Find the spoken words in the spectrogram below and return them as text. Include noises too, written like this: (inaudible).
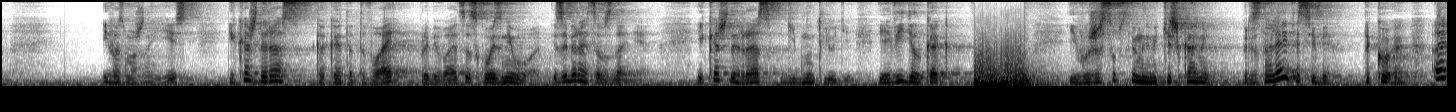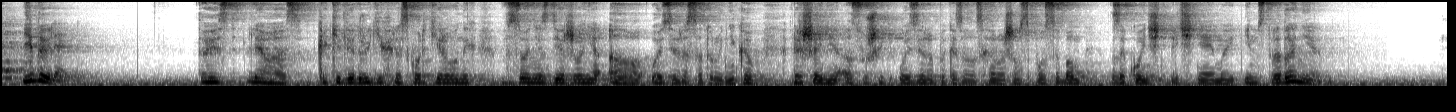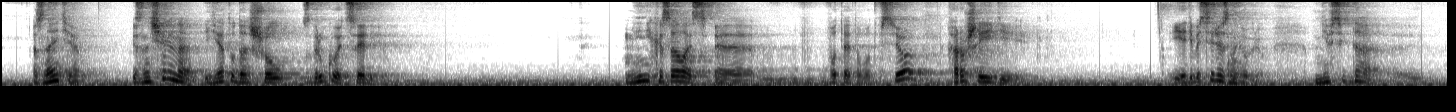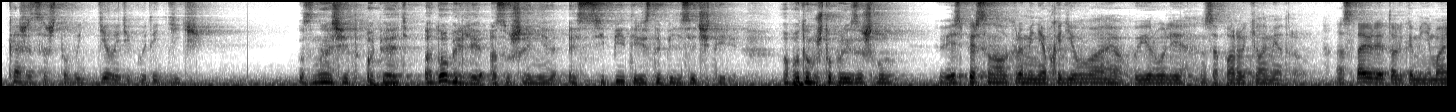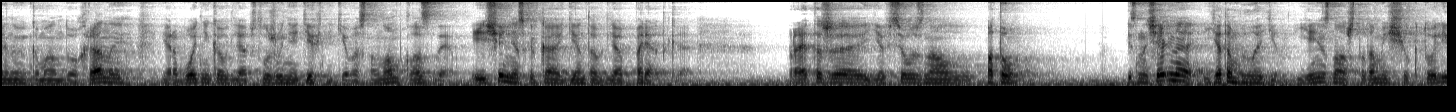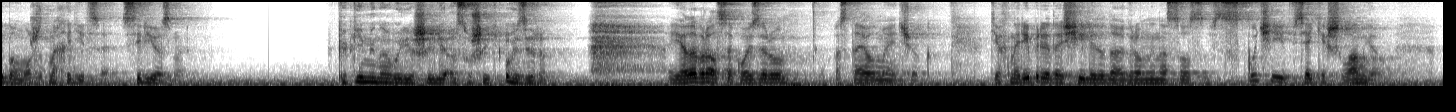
И, возможно, есть. И каждый раз какая-то тварь пробивается сквозь него и забирается в здание. И каждый раз гибнут люди. Я видел, как его же собственными кишками. Представляете себе такое? А, дедуля? То есть для вас, как и для других расквартированных в зоне сдерживания Алого озера сотрудников, решение осушить озеро показалось хорошим способом закончить причиняемые им страдания? Знаете, изначально я туда шел с другой целью. Мне не казалось э, вот это вот все хорошей идеей. Я тебе серьезно говорю. Мне всегда э, кажется, что вы делаете какую-то дичь. Значит, опять одобрили осушение SCP-354? А потом что произошло? Весь персонал, кроме необходимого, эвакуировали за пару километров. Оставили только минимальную команду охраны и работников для обслуживания техники, в основном класс D. И еще несколько агентов для порядка. Про это же я все узнал потом. Изначально я там был один. Я не знал, что там еще кто-либо может находиться. Серьезно. Как именно вы решили осушить озеро? Я добрался к озеру, поставил маячок. Технари притащили туда огромный насос с кучей всяких шлангов.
